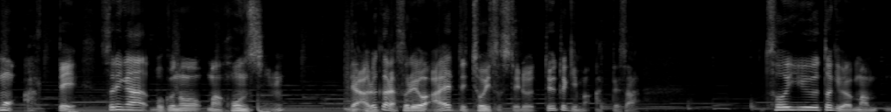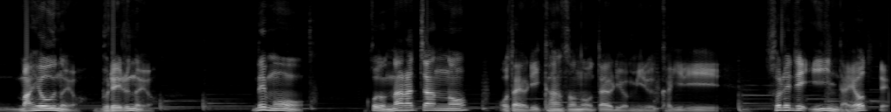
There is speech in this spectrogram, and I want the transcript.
もあって、それが僕の、まあ、本心であるからそれをあえてチョイスしてるっていう時もあってさ、そういう時は、まあ、迷うのよ。ブレるのよ。でも、この奈良ちゃんのお便り、感想のお便りを見る限り、それでいいんだよって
